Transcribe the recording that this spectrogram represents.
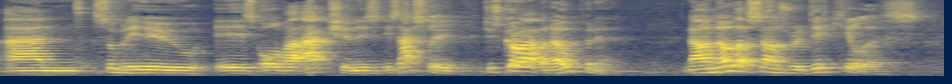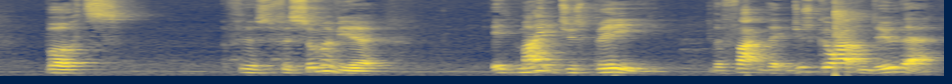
and somebody who is all about action, is, is actually just go out and open it. Now, I know that sounds ridiculous, but for, for some of you, it might just be the fact that just go out and do that.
